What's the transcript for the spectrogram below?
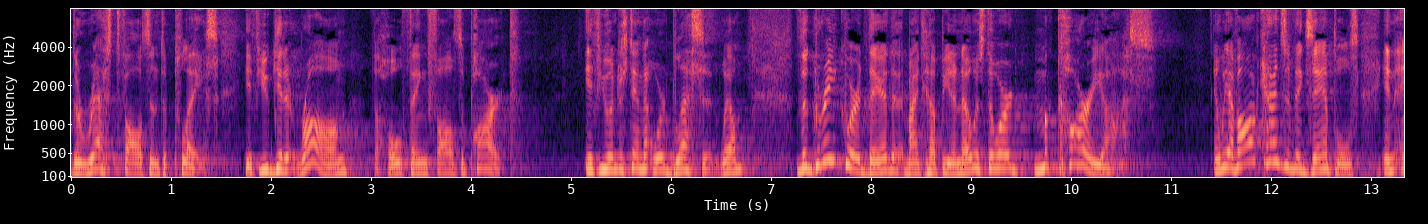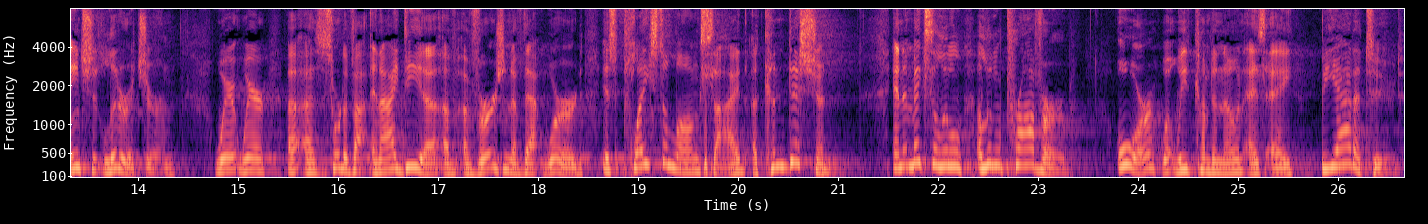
the rest falls into place. If you get it wrong, the whole thing falls apart. If you understand that word blessed, well, the Greek word there that might help you to know is the word makarios. And we have all kinds of examples in ancient literature where, where a, a sort of a, an idea of a version of that word is placed alongside a condition. And it makes a little, a little proverb, or what we've come to know as a beatitude.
